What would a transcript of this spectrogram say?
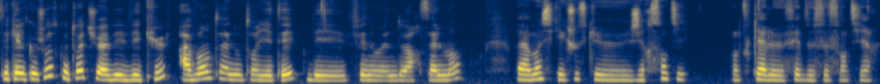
C'est quelque chose que toi, tu avais vécu avant ta notoriété, des phénomènes de harcèlement? Bah, moi, c'est quelque chose que j'ai ressenti. En tout cas, le fait de se sentir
